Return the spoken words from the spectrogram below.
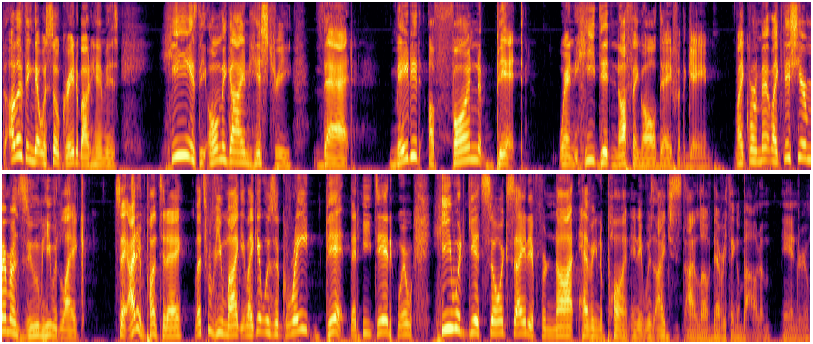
the other thing that was so great about him is he is the only guy in history that made it a fun bit when he did nothing all day for the game. Like remember, like this year, remember on Zoom, he would like say, "I didn't punt today. Let's review my game." Like it was a great bit that he did where he would get so excited for not having to punt, and it was I just I loved everything about him, Andrew.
